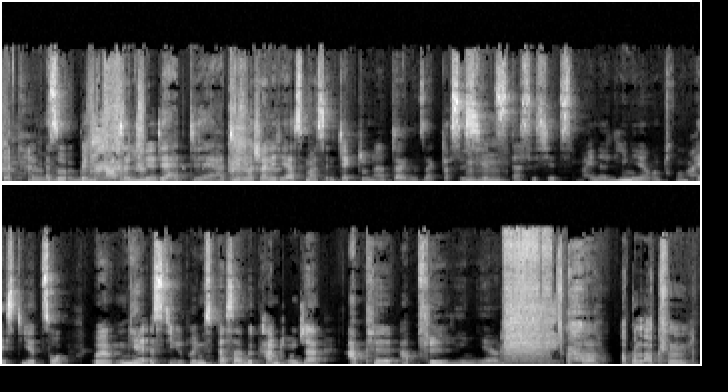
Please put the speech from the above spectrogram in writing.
also Benrather-Linie, der, der hat die wahrscheinlich erstmals entdeckt und hat da gesagt, das ist mhm. jetzt, das ist jetzt meine Linie und drum heißt die jetzt so. Äh, mir ist die übrigens besser bekannt unter Apfel-Apfel-Linie. Aha, Apfel-Apfel.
